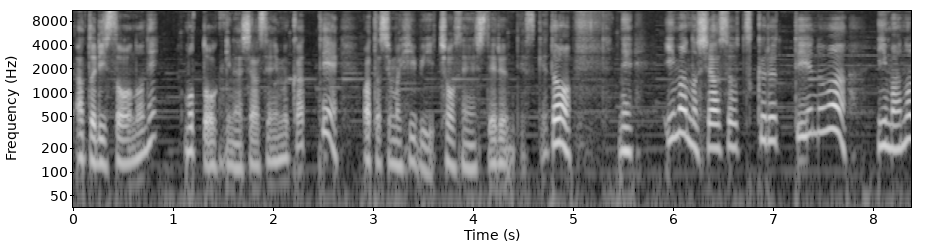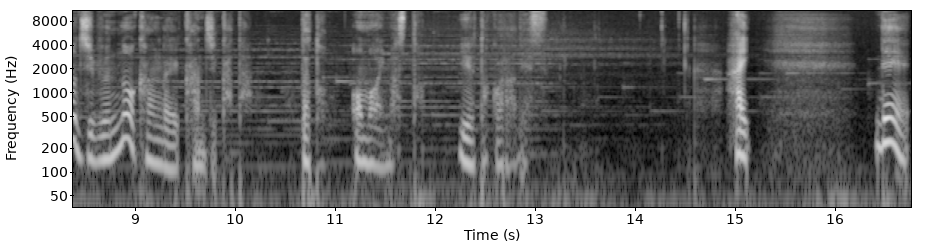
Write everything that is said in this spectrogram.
あと理想のね、もっと大きな幸せに向かって私も日々挑戦してるんですけど、ね、今の幸せを作るっていうのは今の自分の考え感じ方だと思いますというところです。はい。で、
